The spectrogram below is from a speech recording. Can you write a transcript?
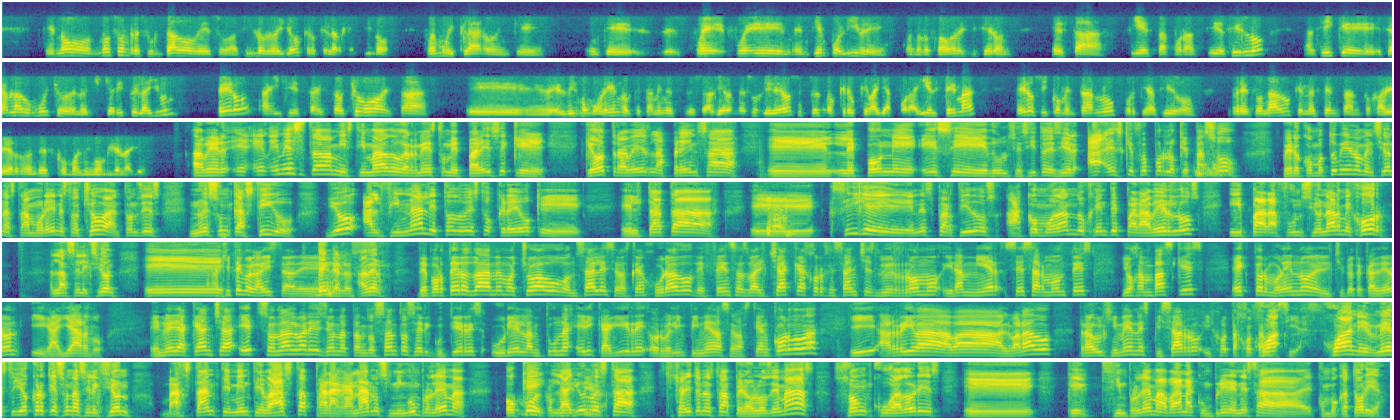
que no no son resultado de eso, así lo veo yo, creo que el argentino fue muy claro en que en que eh, fue fue en, tiempo libre cuando los jugadores hicieron esta fiesta por así decirlo, así que se ha hablado mucho de lo Chicharito y Layún, pero ahí sí está, está Ochoa, está eh, el mismo Moreno que también es- salieron de esos videos, entonces no creo que vaya por ahí el tema, pero sí comentarlo porque ha sido resonado que no estén tanto Javier Hernández como el mismo Miguel Ayun. A ver, en, en ese estaba mi estimado Ernesto. Me parece que, que otra vez la prensa eh, le pone ese dulcecito de decir, ah, es que fue por lo que pasó. Pero como tú bien lo mencionas, está Moreno, está Ochoa, entonces no es un castigo. Yo al final de todo esto creo que el Tata eh, sigue en esos partidos acomodando gente para verlos y para funcionar mejor la selección. Eh, Aquí tengo la lista de, venga, de los a ver. De porteros va Memo Ochoa, Hugo González, Sebastián Jurado. Defensas va el Chaca, Jorge Sánchez, Luis Romo, Irán Mier, César Montes, Johan Vázquez, Héctor Moreno, el Chicote Calderón y Gallardo. En media cancha, Edson Álvarez, Jonathan Dos Santos, Eric Gutiérrez, Uriel Antuna, Eric Aguirre, Orbelín Pineda, Sebastián Córdoba. Y arriba va Alvarado, Raúl Jiménez, Pizarro y JJ Juan, Macías. Juan Ernesto, yo creo que es una selección bastante basta para ganarlo sin ningún problema. Ok, Muy la competitiva. no está, Chicharito no está, pero los demás son jugadores eh, que sin problema van a cumplir en esta convocatoria.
